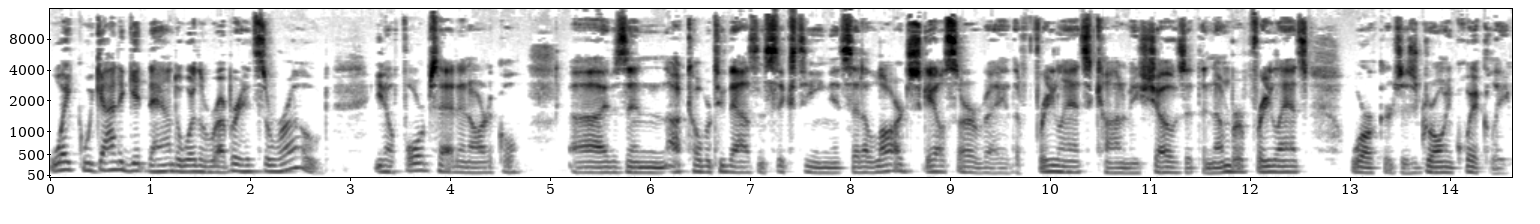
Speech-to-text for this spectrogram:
wake, we got to get down to where the rubber hits the road. You know, Forbes had an article. Uh, it was in October 2016. It said a large scale survey of the freelance economy shows that the number of freelance workers is growing quickly,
